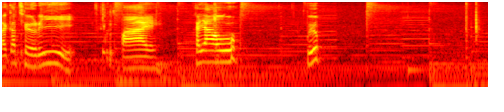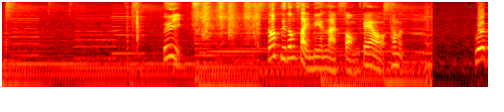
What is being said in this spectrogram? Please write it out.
แล้วก็เชอร์รี่ ไปเขยา่าปึ๊บเอ้ย ก็คือต้องใส่เมนหลัก2แก้ว ถ้ามันเว้ย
